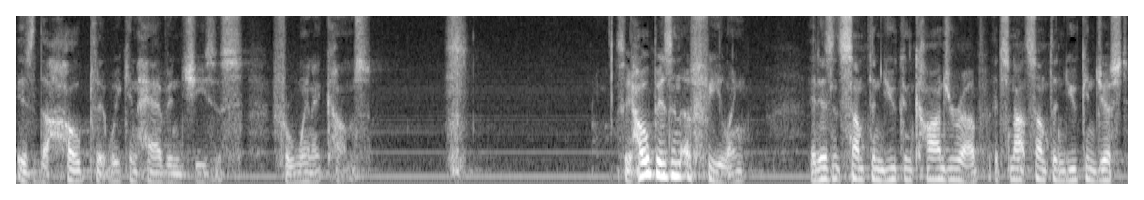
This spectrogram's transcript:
is the hope that we can have in Jesus for when it comes. See, hope isn't a feeling. It isn't something you can conjure up. It's not something you can just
